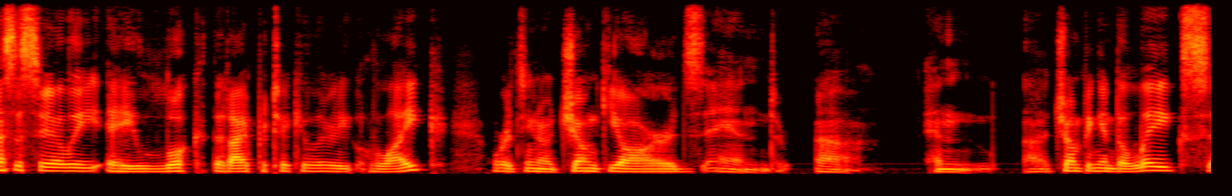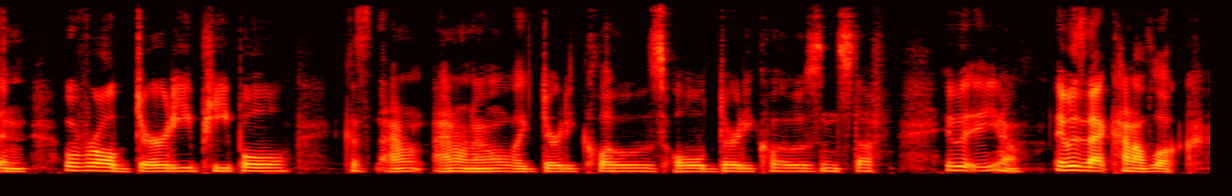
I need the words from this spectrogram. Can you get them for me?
necessarily a look that I particularly like, where it's you know junkyards and uh, and uh, jumping into lakes and overall dirty people because I don't I don't know like dirty clothes, old dirty clothes and stuff. It was you know it was that kind of look.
